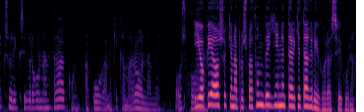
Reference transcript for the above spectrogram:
εξορίξη υδρογονανθράκων, ακούγαμε και καμαρώναμε ως χώρα. Η οποία όσο και να προσπαθούν δεν γίνεται αρκετά γρήγορα σίγουρα.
